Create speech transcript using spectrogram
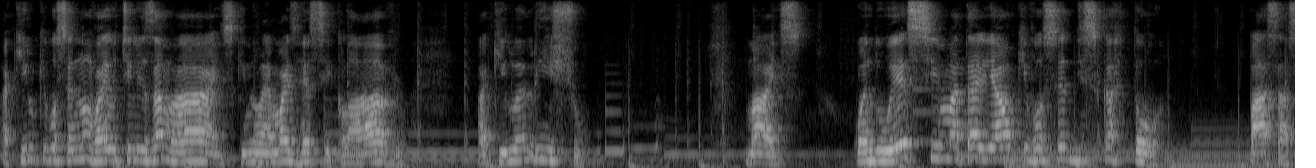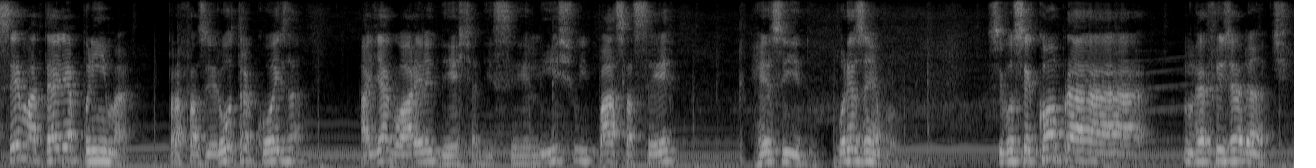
aquilo que você não vai utilizar mais, que não é mais reciclável, aquilo é lixo. Mas quando esse material que você descartou passa a ser matéria-prima para fazer outra coisa, aí agora ele deixa de ser lixo e passa a ser resíduo. Por exemplo, se você compra um refrigerante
